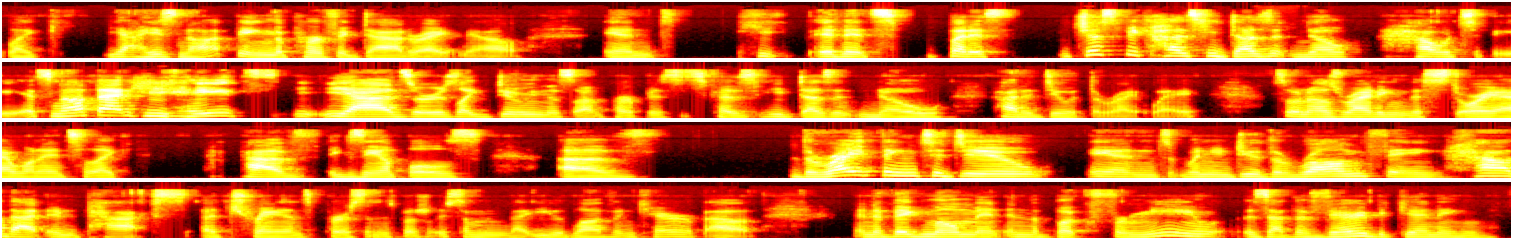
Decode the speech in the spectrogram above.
like, yeah, he's not being the perfect dad right now. And he and it's but it's just because he doesn't know how to be. It's not that he hates Yads or is like doing this on purpose. It's because he doesn't know how to do it the right way. So when I was writing this story, I wanted to like have examples of the right thing to do and when you do the wrong thing, how that impacts a trans person, especially someone that you love and care about. And a big moment in the book for me is at the very beginning.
